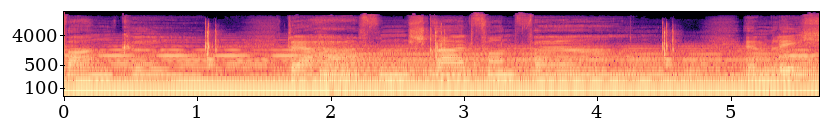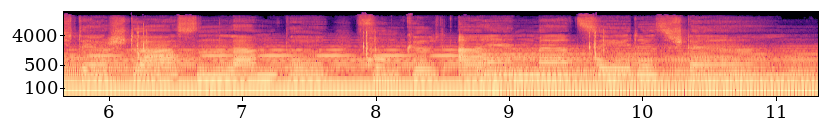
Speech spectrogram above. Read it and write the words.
wanke, der Hafen strahlt von fern. Im Licht der Straßenlampe funkelt ein Mercedes-Stern.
